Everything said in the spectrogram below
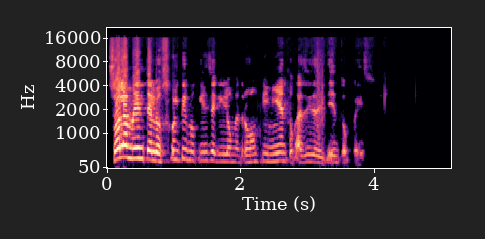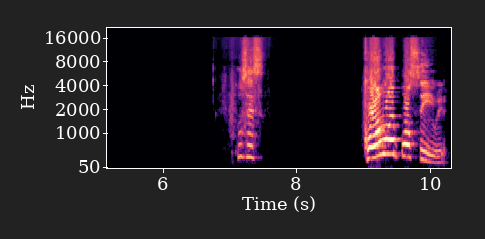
solamente los últimos 15 kilómetros son 500, casi 600 pesos. Entonces, ¿cómo es posible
